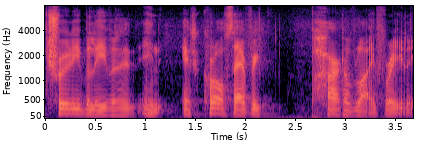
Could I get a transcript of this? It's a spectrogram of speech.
truly believe it in, in it across every part of life, really,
